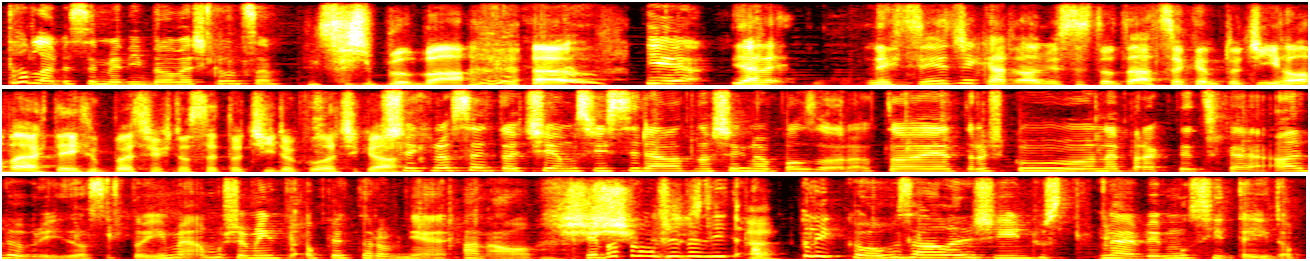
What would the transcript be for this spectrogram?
Tohle by se mi líbilo ve školce. Jsi blbá. Uh, Yeah. já ne, nechci nic říkat, ale mě se to teda celkem točí hlava, jak tady úplně všechno se točí do kolečka. Všechno se točí a musíš si dávat na všechno pozor. To je trošku nepraktické, ale dobrý, zase stojíme a můžeme jít opět rovně, ano. Nebo to můžete jít obklikou, záleží, dust... ne, vy musíte jít ob-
